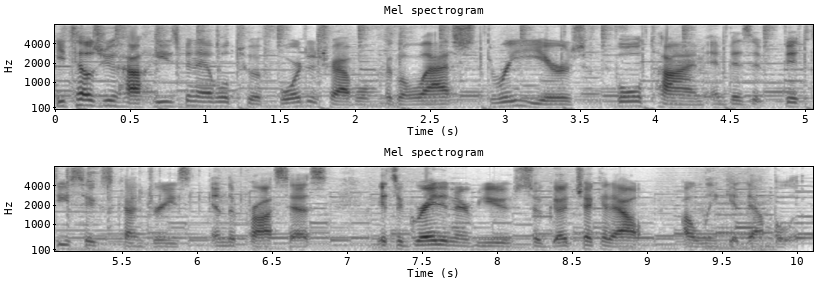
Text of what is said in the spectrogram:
He tells you how he's been able to afford to travel for the last three years full time and visit 56 countries in the process. It's a great interview, so go check it out. I'll link it down below.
